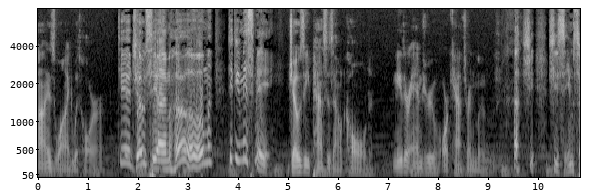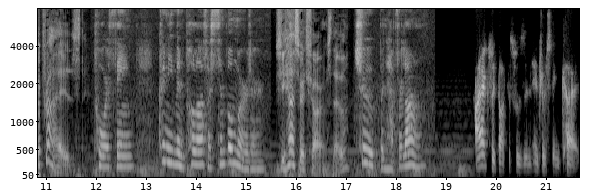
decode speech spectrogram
eyes wide with horror. Dear Josie, I'm home. Did you miss me? Josie passes out cold. Neither Andrew or Catherine move. she she seems surprised. Poor thing. Couldn't even pull off a simple murder. She has her charms, though. True, but not for long. I actually thought this was an interesting cut.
